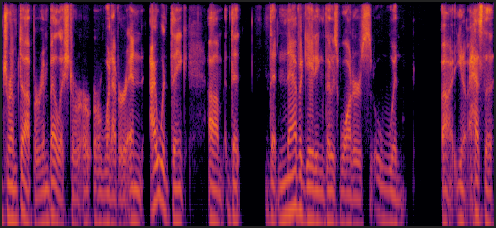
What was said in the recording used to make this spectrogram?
dreamt up or embellished or or, or whatever. And i would think um, that that navigating those waters would uh, you know has the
